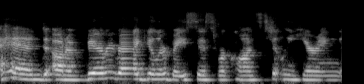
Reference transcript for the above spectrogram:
and on a very regular basis, we're constantly hearing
